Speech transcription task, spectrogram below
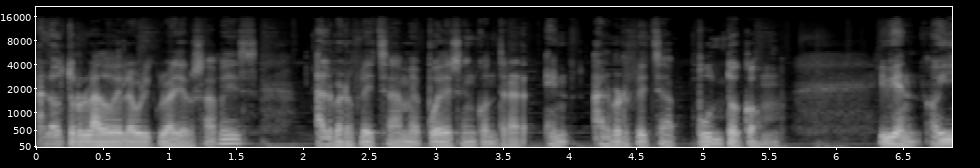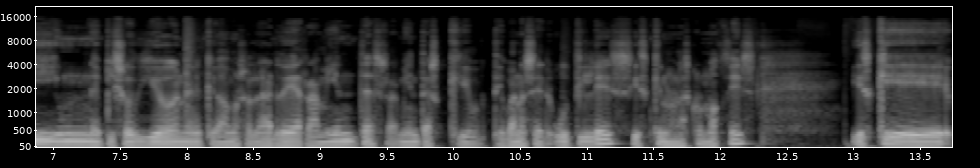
Al otro lado del auricular ya lo sabes, Álvaro Flecha me puedes encontrar en alvaroflecha.com. Y bien, hoy un episodio en el que vamos a hablar de herramientas, herramientas que te van a ser útiles si es que no las conoces. Y es que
